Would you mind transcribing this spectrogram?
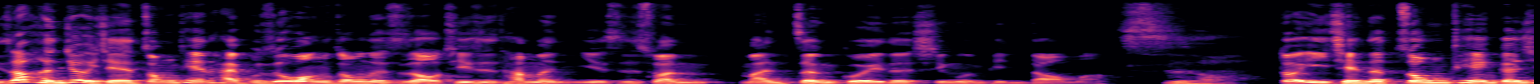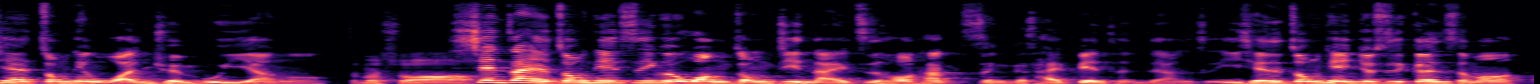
你知道很久以前的中天还不是旺中的时候，其实他们也是算蛮正规的新闻频道吗？是哦，对，以前的中天跟现在中天完全不一样哦。怎么说？现在的中天是因为旺中进来之后，它整个才变成这样子。以前的中天就是跟什么？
